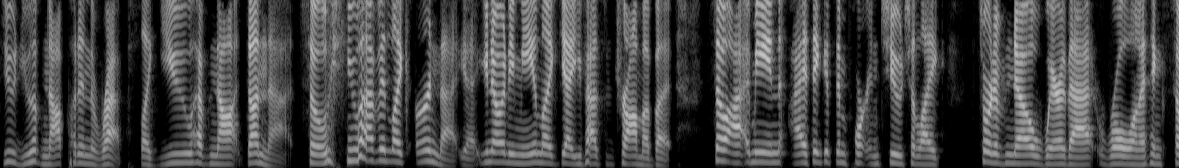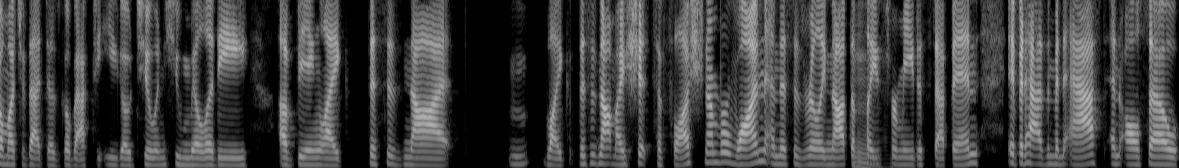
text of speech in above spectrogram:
dude you have not put in the reps like you have not done that so you haven't like earned that yet you know what I mean? Like yeah you've had some trauma but so I mean I think it's important too to like sort of know where that role and I think so much of that does go back to ego too and humility of being like this is not like this is not my shit to flush number 1 and this is really not the mm. place for me to step in if it hasn't been asked and also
